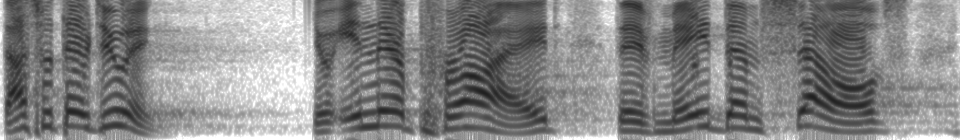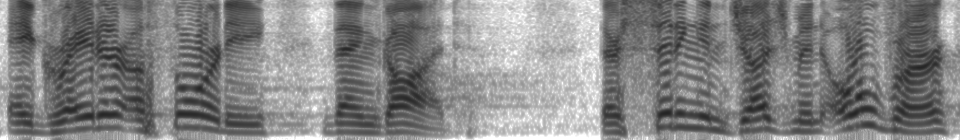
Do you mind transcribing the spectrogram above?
That's what they're doing. You know, in their pride, they've made themselves a greater authority than God. They're sitting in judgment over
